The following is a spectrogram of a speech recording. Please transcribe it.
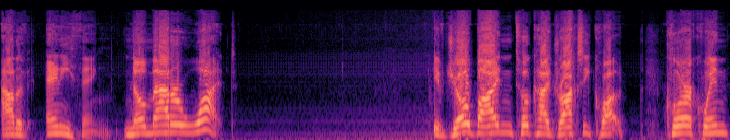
out of anything, no matter what. If Joe Biden took hydroxychloroquine Chloroquine,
